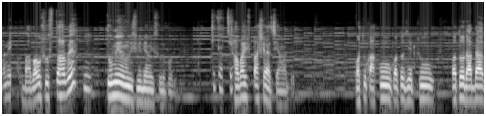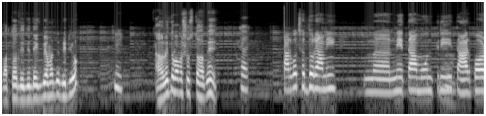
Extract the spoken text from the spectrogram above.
মানে বাবাও সুস্থ হবে? হুম। তুমিও ইংলিশ মিডিয়াম স্কুলে পড়বে। ঠিক আছে। সবাই পাশে আছে আমাদের। কত কাকু কত জেঠু কত দাদা কত দিদি দেখবে আমাদের ভিডিও হুম। তাহলে তো বাবা সুস্থ হবে। চার বছর ধরে আমি উম, নেতা মন্ত্রী হুম। তারপর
